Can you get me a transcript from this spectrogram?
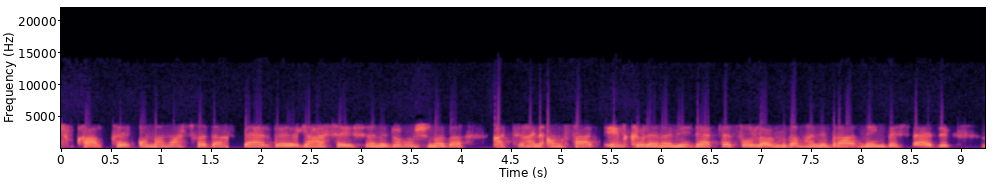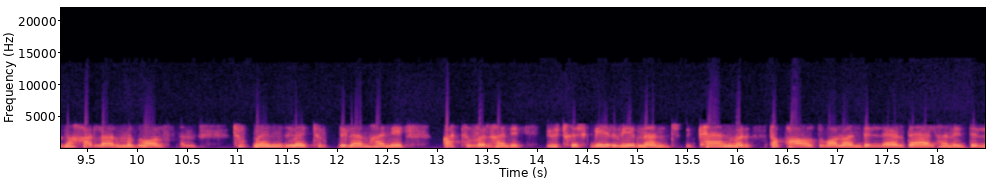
türk halky ondan başgada bärde ýaşaýyş hany durmuşynada gaty hany aňsat ilki bilen hany däp dessurlarymyzam hany biraz meňzeşräjik naharlarymyz bolsun türkmen we türk dilem hany gaty bir hany üýtgeşik biri-birinden kän bir tapawudy bolan diller däl, hany dil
